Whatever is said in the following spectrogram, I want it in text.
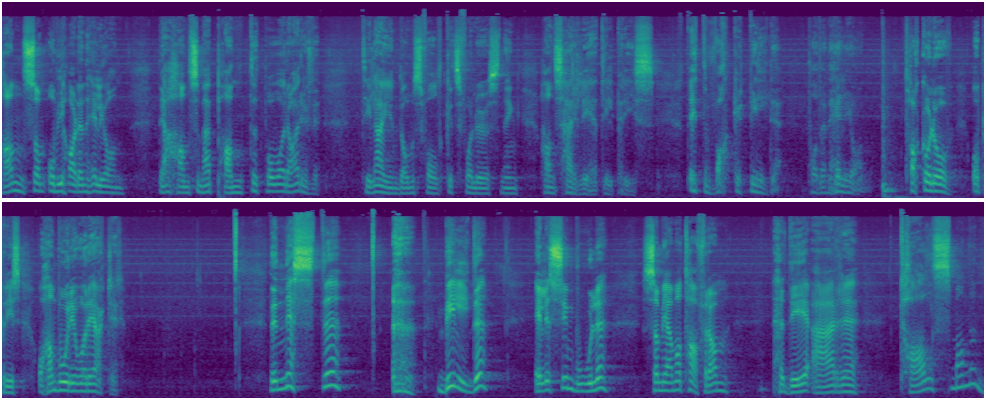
Han som, og vi har Den hellige ånd det er han som er pantet på vår arv, til eiendomsfolkets forløsning, hans herlighet til pris. Et vakkert bilde på Den hellige ånd. Takk og lov og pris. Og han bor i våre hjerter. Det neste bildet, eller symbolet, som jeg må ta fram, det er eh, talsmannen.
